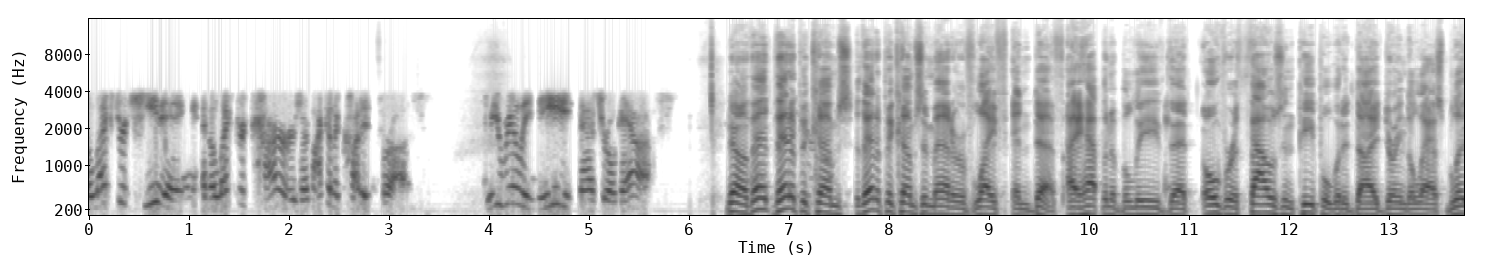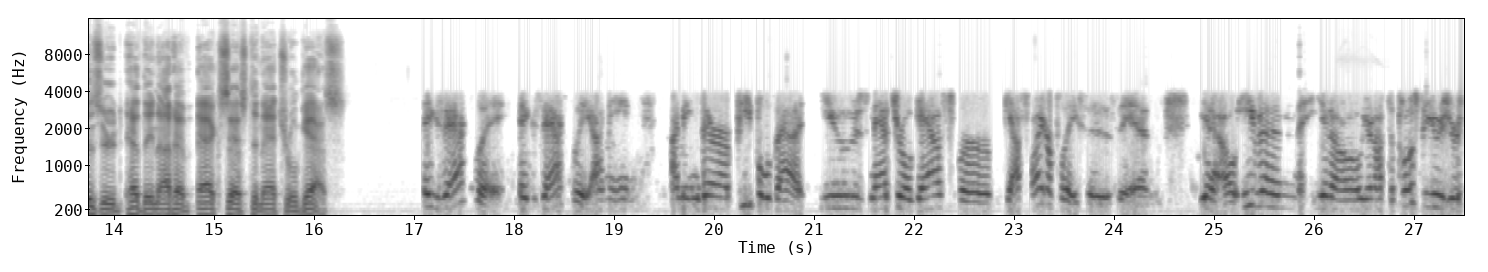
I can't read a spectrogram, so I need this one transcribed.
Electric heating and electric cars are not going to cut it for us we really need natural gas. No, then then it becomes then it becomes a matter of life and death. I happen to believe that over a thousand people would have died during the last blizzard had they not have access to natural gas. Exactly, exactly. I mean, I mean, there are people that use natural gas for gas fireplaces, and you know, even you know, you're not supposed to use your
